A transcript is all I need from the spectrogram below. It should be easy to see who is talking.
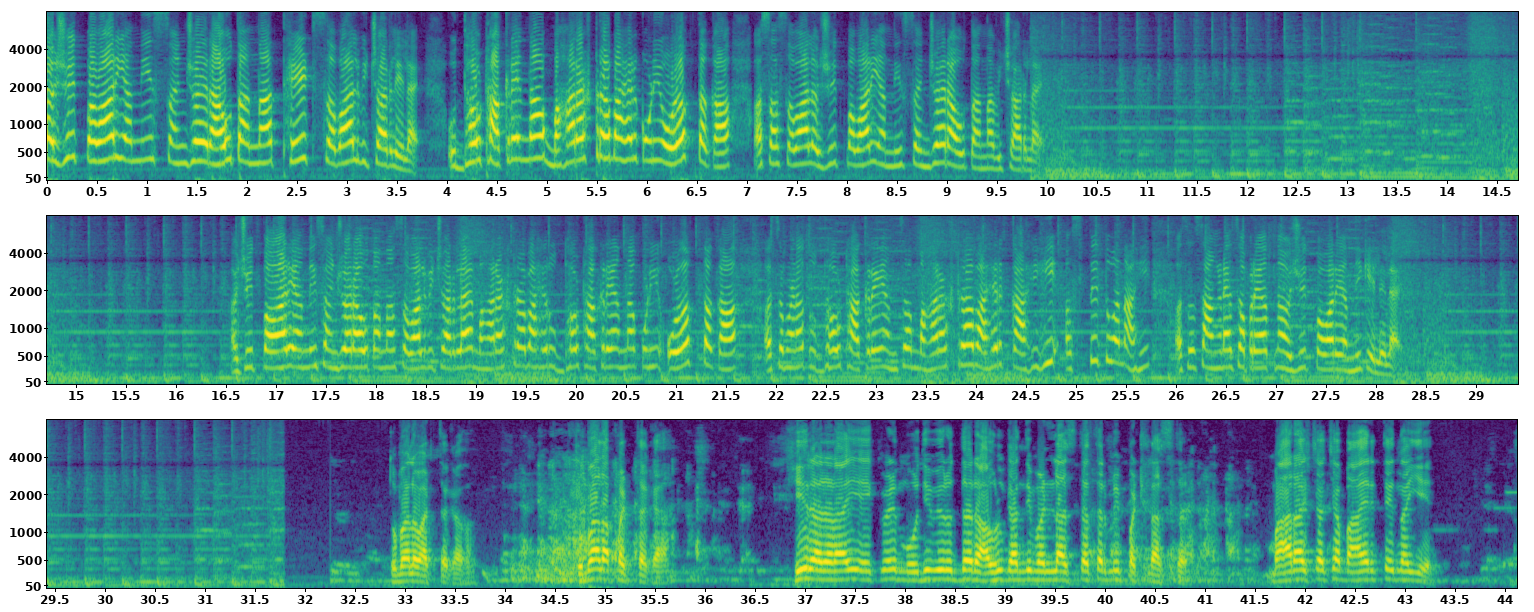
Speaker 1: अजित पवार यांनी संजय राऊतांना थेट सवाल विचारलेला आहे. उद्धव ठाकरेंना महाराष्ट्राबाहेर कोणी ओळखतं का? असा सवाल अजित पवार यांनी संजय राऊतांना विचारलाय. अजित पवार यांनी संजय राऊतांना सवाल विचारलाय महाराष्ट्राबाहेर उद्धव ठाकरे यांना कोणी ओळखतं का? असं म्हणत उद्धव ठाकरे यांचं महाराष्ट्राबाहेर काहीही अस्तित्व नाही असं सांगण्याचा प्रयत्न अजित पवार यांनी केलेला आहे.
Speaker 2: तुम्हाला वाटतं का हो? तुम्हाला पटतं का? ही लढाई एक वेळ मोदी विरुद्ध राहुल गांधी म्हणलं असतं तर मी पटलं असतं. महाराष्ट्राच्या बाहेर ते नाहीयेत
